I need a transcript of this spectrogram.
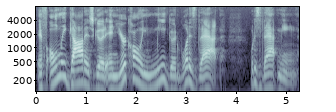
If only God is good and you're calling me good, what is that? What does that mean?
